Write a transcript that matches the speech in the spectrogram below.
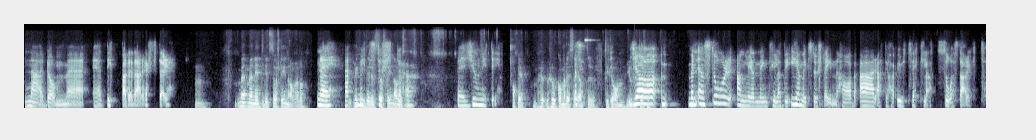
när de eh, dippade därefter. Mm. Men, men det är inte ditt största innehav, eller? Nej, Vilket mitt är ditt största innehav just nu? Eh, Unity. Okej, okay. hur, hur, kommer det sig alltså, att du tycker om Unity? Ja, men en stor anledning till att det är mitt största innehav är att det har utvecklats så starkt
